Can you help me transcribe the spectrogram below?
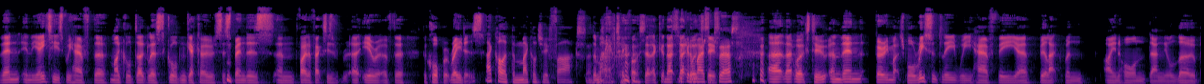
Then in the 80s, we have the Michael Douglas, Gordon Gekko, suspenders, and Filofax's uh, era of the, the corporate raiders. I call it the Michael J. Fox. And, the Michael J. Fox. that, that, that works my too. success. uh, that works too. And then very much more recently, we have the uh, Bill Ackman, Einhorn, Daniel Loeb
